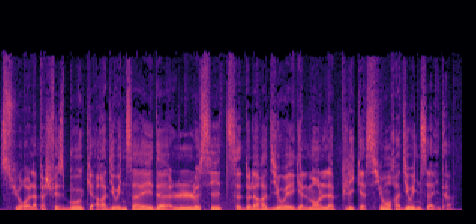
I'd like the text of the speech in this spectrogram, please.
sur la page Facebook Radio Inside, le site de la radio et également l'application Radio Inside.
